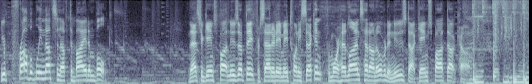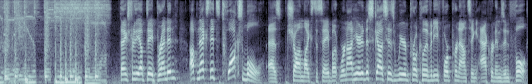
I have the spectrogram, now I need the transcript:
you're probably nuts enough to buy it in bulk. That's your GameSpot news update for Saturday, May 22nd. For more headlines, head on over to news.gamespot.com. Thanks for the update, Brendan. Up next, it's Twoxable, as Sean likes to say, but we're not here to discuss his weird proclivity for pronouncing acronyms in full.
